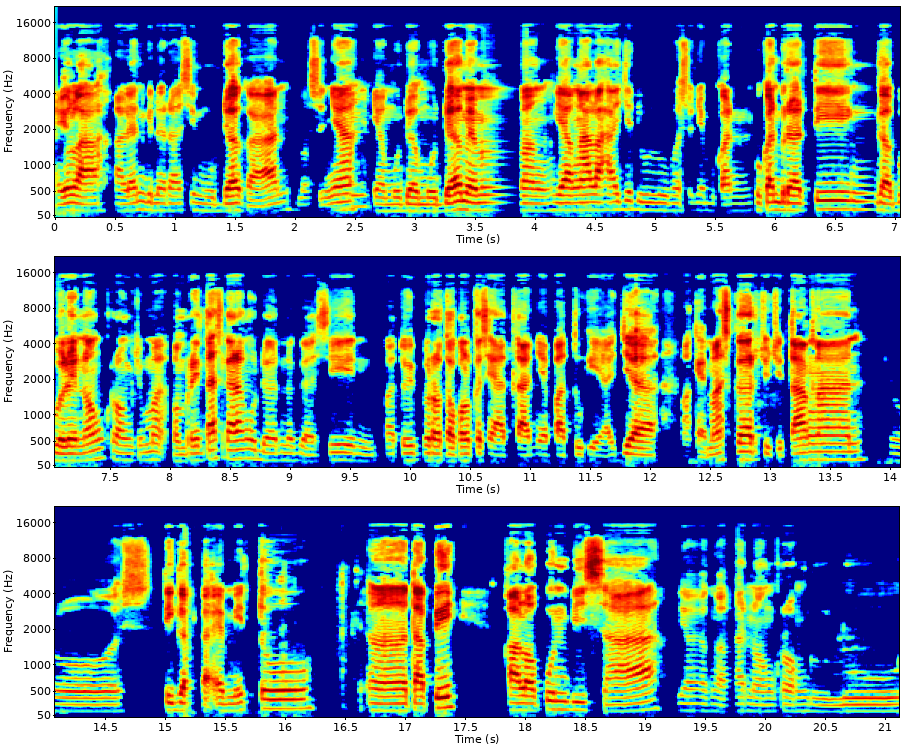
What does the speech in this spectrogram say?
ayolah kalian generasi muda kan, maksudnya Hmm. yang muda-muda memang yang ngalah aja dulu. Maksudnya bukan bukan berarti nggak boleh nongkrong, cuma pemerintah sekarang udah negasin patuhi protokol kesehatannya, patuhi aja pakai masker, cuci tangan, terus 3M itu. Eh, tapi kalaupun bisa ya nggak nongkrong dulu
